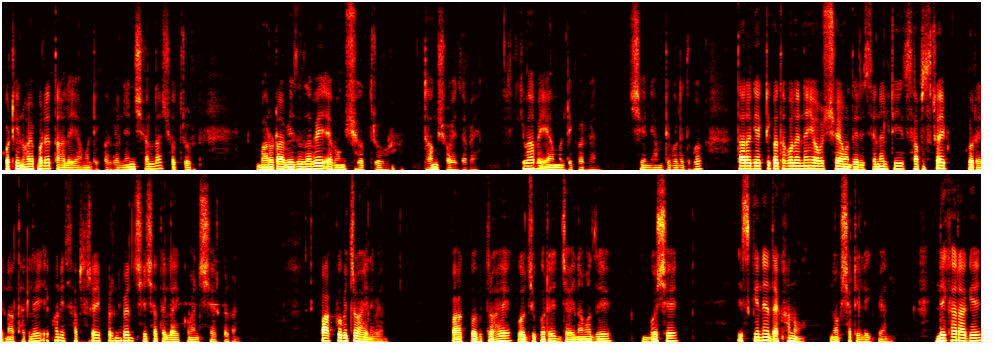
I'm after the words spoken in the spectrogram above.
কঠিন হয়ে পড়ে, তাহলে এই আমলটি করবেন। ইনশাল্লাহ শত্রুর বারোটা বেজে যাবে এবং শত্রু ধ্বংস হয়ে যাবে। কীভাবে এই আমলটি করবেন? সে নিয়মটি বলে দেব। তার আগে একটি কথা বলে নেই, অবশ্যই আমাদের চ্যানেলটি সাবস্ক্রাইব করে না থাকলে এখনই সাবস্ক্রাইব করে নেবেন, সেই সাথে লাইক, কমেন্ট, শেয়ার করবেন। পাক পবিত্র হয়ে নেবেন। পাক পবিত্র হয়ে অজু করে জয় নামাজে বসে স্ক্রিনে দেখানো নকশাটি লিখবেন। লেখার আগে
